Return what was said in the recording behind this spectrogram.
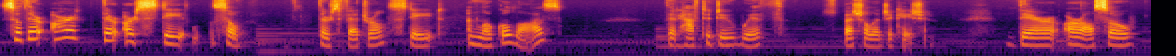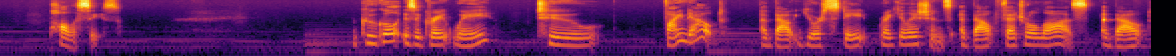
So there are there are state so there's federal, state, and local laws that have to do with special education. There are also policies. Google is a great way to find out about your state regulations, about federal laws, about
